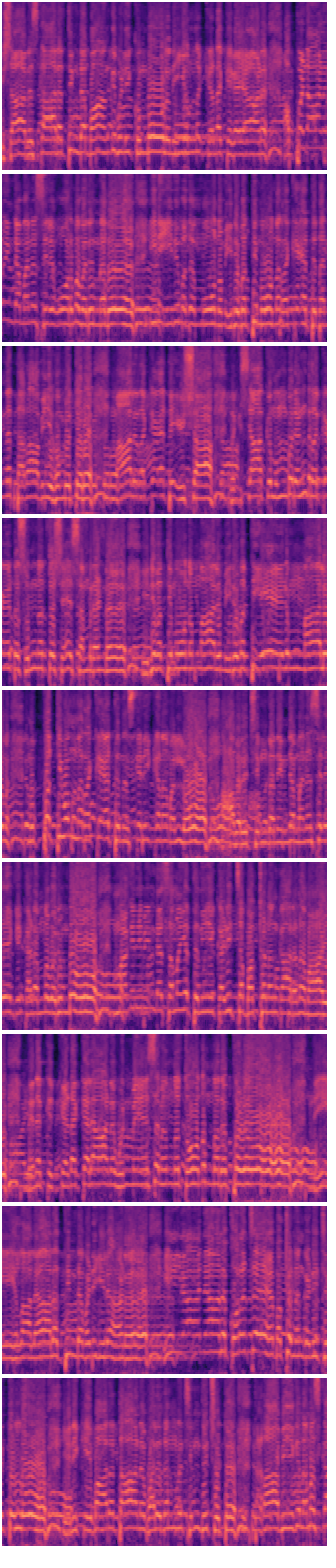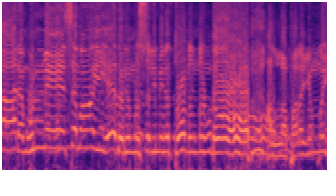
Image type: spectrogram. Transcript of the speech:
ഇഷാവിസ്കാരത്തിന്റെ ബാങ്ക് വിളിക്കുമ്പോൾ നീ ഒന്ന് കിടക്കുകയാണ്. അപ്പോഴാണ് നിന്റെ മനസ്സിൽ ഓർമ്മ വരുന്നത്. ഇനി ഇരുപത് മൂന്നും ഇരുപത്തിമൂന്ന് റക്കയത്ത് തന്നെ തറാവീഹും വിത്തുറു. നാല് റക്കയത്ത് ഇഷ ഇഷാക്ക് മുമ്പ് രണ്ട് റക്കയത്ത് സുന്നത്ത് ശേഷം രണ്ട്. ഇരുപത്തിമൂന്നും നാലും ഇരുപത്തിയേഴും നാലും മുപ്പത്തി ഒന്ന് റക്കയത്ത് നിസ്കരിക്കണമല്ലോ. ആ ഒരു ചിന്ത നിന്റെ മനസ്സിലേക്ക് കടന്നു വരുമ്പോ മകരിവിന്റെ സമയത്ത് നീ കഴിച്ച ഭക്ഷണം കാരണമായി നിനക്ക് കിടക്കലാണ് ഉന്മേഷമെന്ന് തോന്നുന്നത് എപ്പോഴോ? നീ ലലാലത്തിന്റെ വഴിയിലാണ്. ഇല്ല ഞാൻ കുറച്ചേ ഭക്ഷണം കഴിച്ചിട്ടുള്ളൂ. എനിക്ക് ഭാരത്താണ് വലുതെന്ന് ചിന്തിച്ചിട്ട് തറാവീക് നമസ്കാരം ഉന്മേഷമായി ഏതൊരു മുസ്ലിമിന് തോന്നുന്നുണ്ടോ? അല്ല പറയുന്നു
